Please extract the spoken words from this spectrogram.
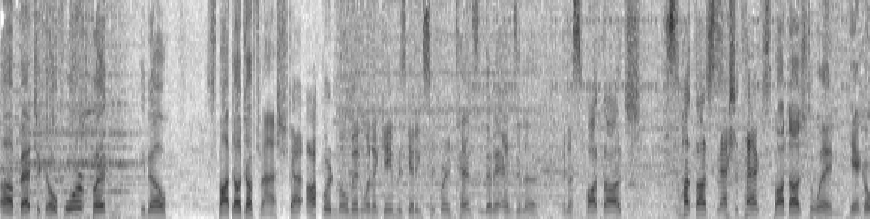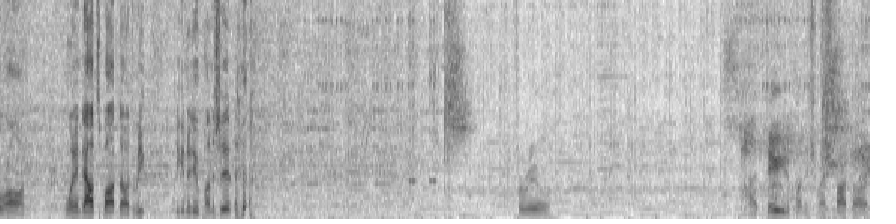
uh, bet to go for, but, you know, spot dodge up smash. That awkward moment when a game is getting super intense and then it ends in a in a spot dodge, spot dodge smash attack. Spot dodge to win. Can't go wrong. When in doubt, spot dodge. What are you, what are you going to do? Punish it? For real. I dare you to punish my spot dodge.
